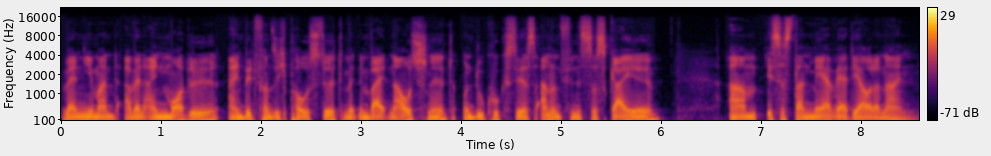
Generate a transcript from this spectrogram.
wenn jemand, wenn ein Model ein Bild von sich postet mit einem weiten Ausschnitt und du guckst dir das an und findest das geil, ähm, ist es dann Mehrwert, ja oder nein?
